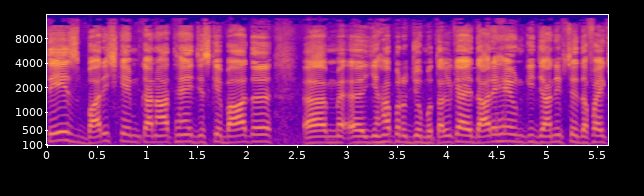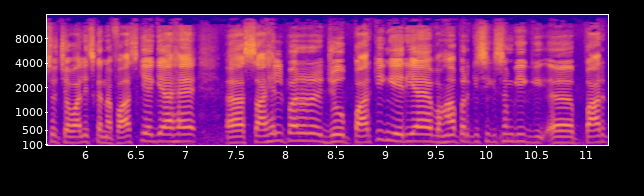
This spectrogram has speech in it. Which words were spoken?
तेज़ बारिश के इम्कान हैं, जिसके बाद यहाँ पर जो मुतल इदारे हैं उनकी जानब से दफ़ा 144 का नफाज किया गया है। साहिल पर जो पार्किंग एरिया है, वहाँ पर किसी किस्म की पार्क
